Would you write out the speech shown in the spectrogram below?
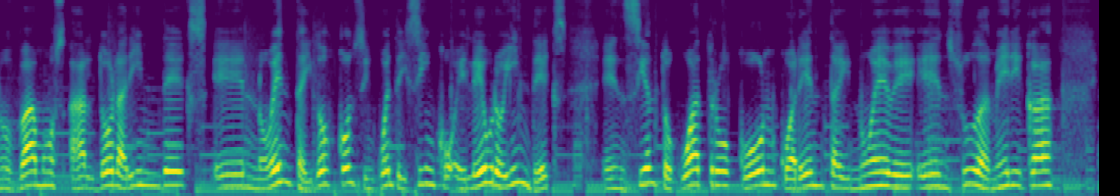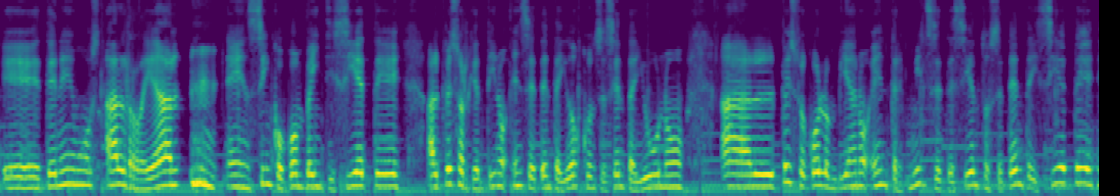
Nos vamos al dólar index en 92,55. El euro index en 104,49 en Sudamérica. Eh, tenemos al real en 5,27, al peso argentino en 72,61, al peso colombiano en 3.777,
